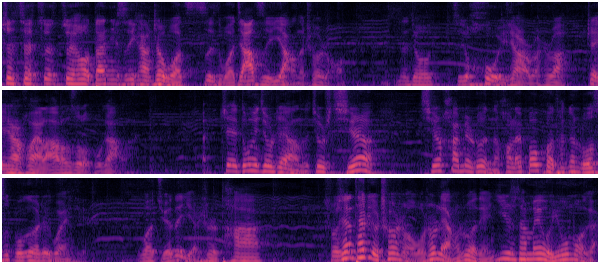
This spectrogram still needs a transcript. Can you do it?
这这这最后，丹尼斯一看，这我自我家自己养的车手，那就这就护一下吧，是吧？这下坏了，阿隆索不干了。这东西就是这样子，就是其实，其实汉密尔顿呢，后来包括他跟罗斯伯格这关系，我觉得也是他。首先，他这个车手，我说两个弱点，一是他没有幽默感，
